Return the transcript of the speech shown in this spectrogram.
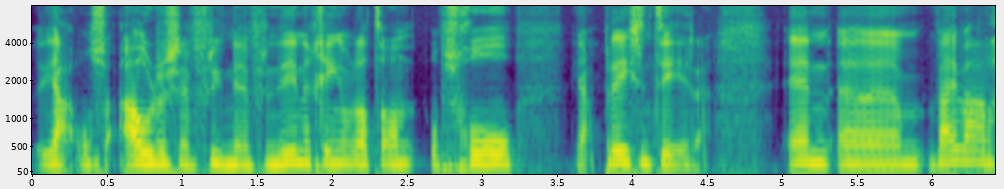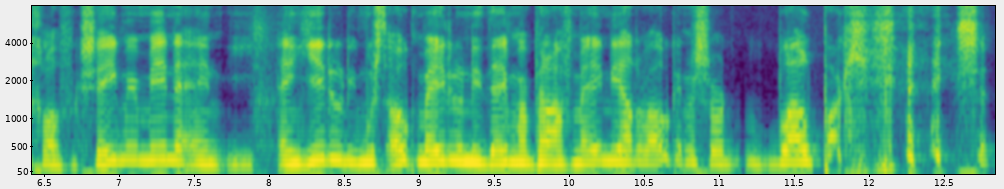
ja, onze ouders en vrienden en vriendinnen... gingen we dat dan op school ja, presenteren. En ehm, wij waren geloof ik zeemeerminnen. En, en Jiru die moest ook meedoen. Die deed maar braaf mee. En die hadden we ook in een soort blauw pakje gehezen.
